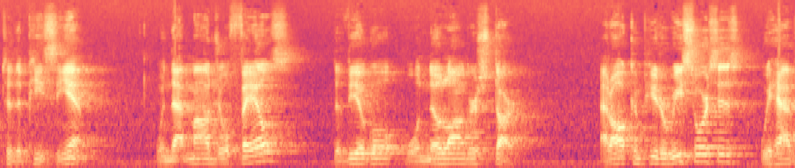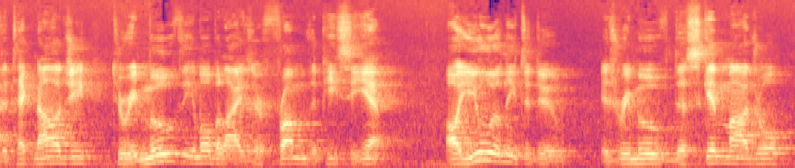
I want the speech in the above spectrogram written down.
to the PCM. When that module fails, the vehicle will no longer start. At All Computer Resources, we have the technology to remove the immobilizer from the PCM. All you will need to do is remove the skim module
